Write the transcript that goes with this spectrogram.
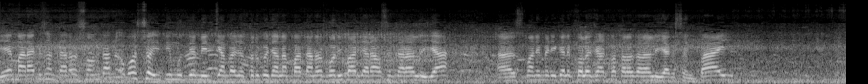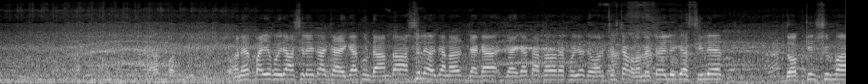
যে মারা গেছেন তার সন্তান অবশ্যই ইতিমধ্যে মিলছে আমরা যতটুকু জানাম বা তার পরিবার যারা আছেন, তারা লইয়া উসমানী মেডিকেল কলেজ, হাসপাতালে তারা লইয়া গেছেন। পাই অনেক পাই কইরা আসলে এটা জায়গা কোনটা আমরা আসলে জায়গা জায়গাটা আপনারা খুঁজে দেওয়ার চেষ্টা করলাম এটা লিগা সিলেট, দক্ষিণ সুরমা,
